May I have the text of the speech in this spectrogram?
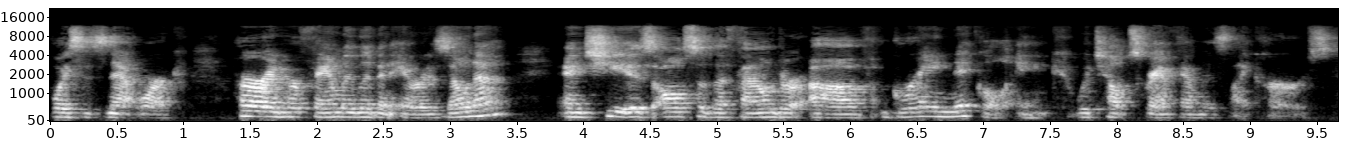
Voices Network. Her and her family live in Arizona, and she is also the founder of Gray Nickel Inc., which helps grand families like hers.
